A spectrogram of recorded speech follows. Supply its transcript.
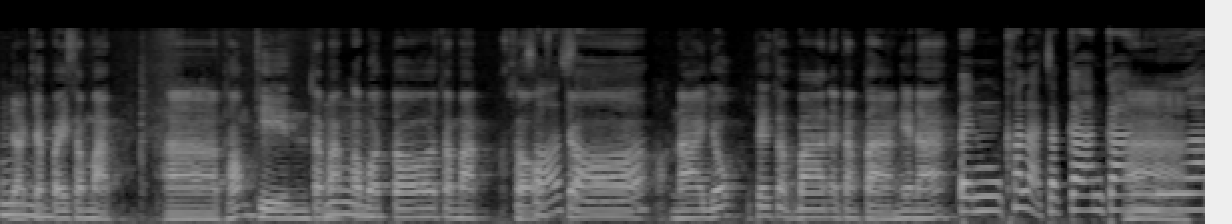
อืมอยากจะไปสมัครอ่าท้องถิ่นสมัครอือมบตสมัครสสจส นายกเทศบาลอะไรต่างๆเนี่ยนะเป็นข้าราชการการเมือง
